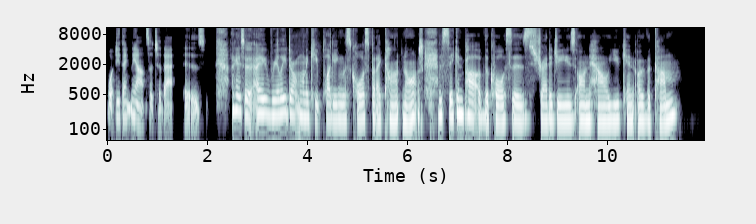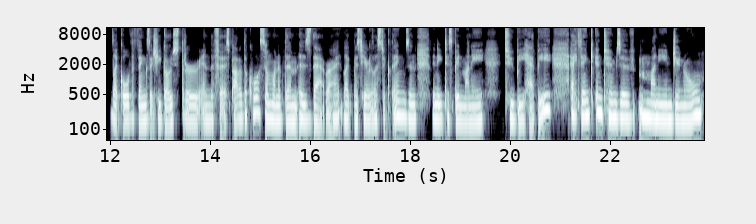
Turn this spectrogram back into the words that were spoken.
What do you think the answer to that is? Okay, so I really don't want to keep plugging this course, but I can't not. The second part of the course is strategies on how you can overcome like all the things that she goes through in the first part of the course. And one of them is that, right? Like materialistic things and the need to spend money to be happy. I think, in terms of money in general,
